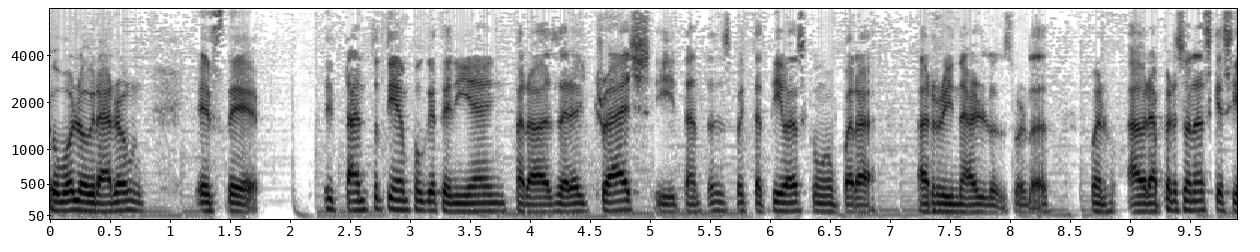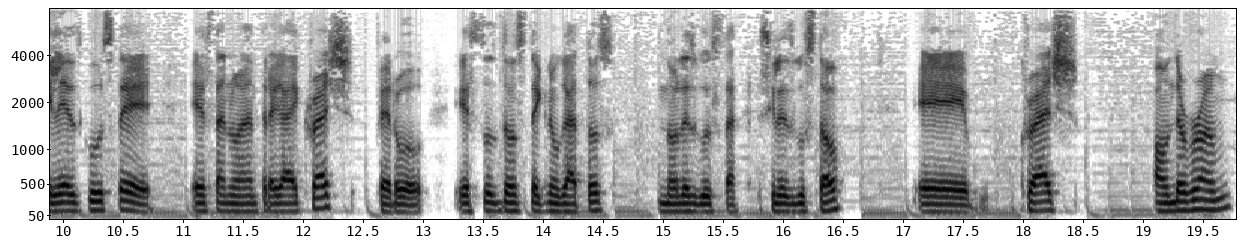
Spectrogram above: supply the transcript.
cómo lograron este tanto tiempo que tenían para hacer el crash y tantas expectativas como para arruinarlos, ¿verdad? Bueno, habrá personas que sí les guste esta nueva entrega de Crash, pero estos dos tecnogatos no les gusta. Si les gustó, eh, Crash on the Run,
